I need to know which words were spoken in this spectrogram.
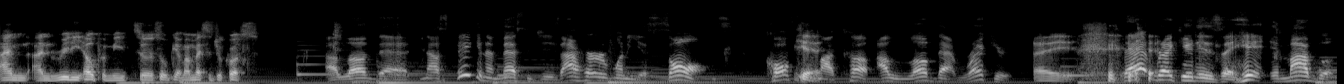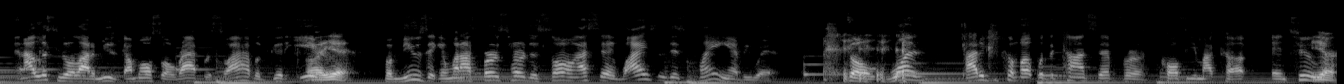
and and really helping me to sort of get my message across. I love that. Now, speaking of messages, I heard one of your songs, Coffee Yeah. in My Cup. I love that record. Hey. That record is a hit in my book. And I listen to a lot of music. I'm also a rapper, so I have a good oh, ear oh yeah. for music. And when I first heard the song, I said, why isn't this playing everywhere? So, one, how did you come up with the concept for Coffee in My Cup? And two, yeah.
